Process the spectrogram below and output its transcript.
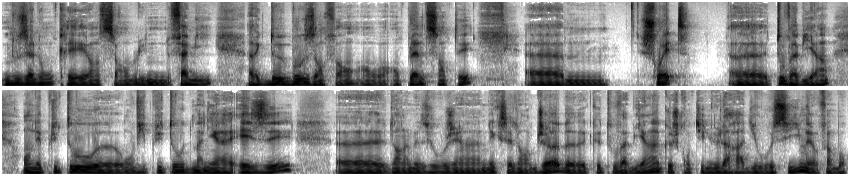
nous allons créer ensemble une famille avec deux beaux enfants en, en pleine santé, euh, chouette. Euh, tout va bien. On est plutôt, on vit plutôt de manière aisée, dans la mesure où j'ai un excellent job, que tout va bien, que je continue la radio aussi. Mais enfin bon,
